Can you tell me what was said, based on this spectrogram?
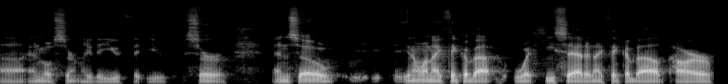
uh, and most certainly the youth that you serve. And so, you know, when I think about what he said, and I think about our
